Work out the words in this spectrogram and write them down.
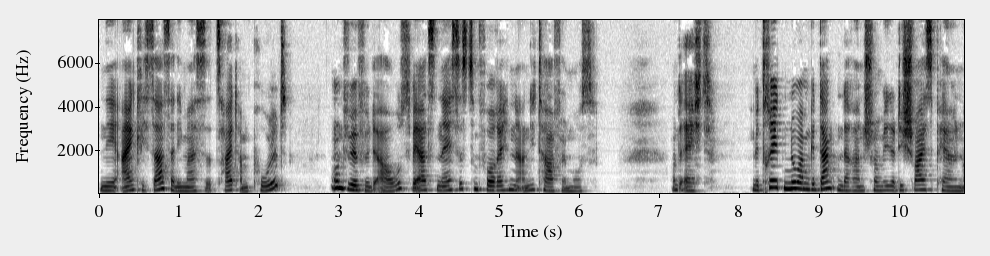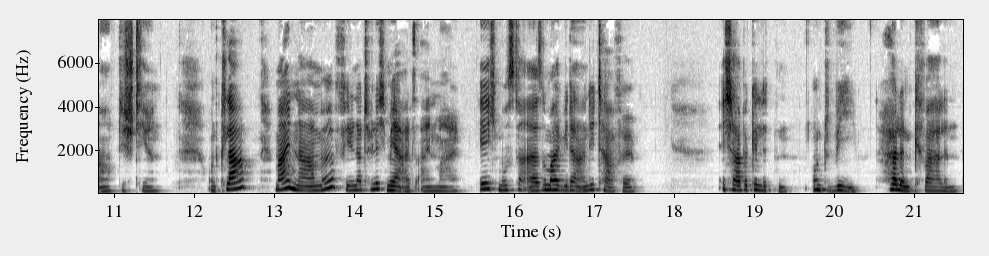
nee, eigentlich saß er die meiste Zeit am Pult und würfelt aus, wer als nächstes zum Vorrechnen an die Tafel muss. Und echt, mir treten nur beim Gedanken daran schon wieder die Schweißperlen auf die Stirn. Und klar, mein Name fiel natürlich mehr als einmal. Ich musste also mal wieder an die Tafel. Ich habe gelitten. Und wie? Höllenqualen.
